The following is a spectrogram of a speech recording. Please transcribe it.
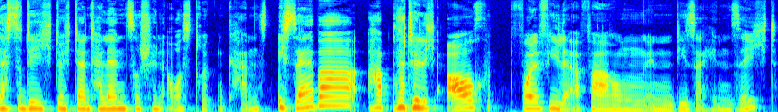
dass du dich durch dein Talent so schön ausdrücken kannst. Ich selber habe natürlich auch voll viele Erfahrungen in dieser Hinsicht.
